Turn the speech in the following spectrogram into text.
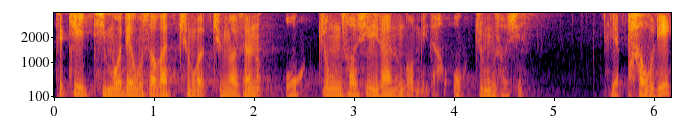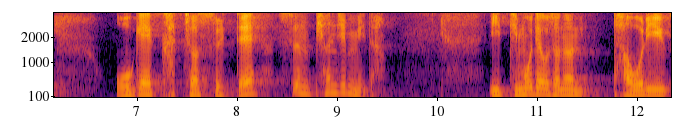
특히 디모데후서가 중요한 것은 옥중서신이라는 겁니다. 옥중서신. 예, 바울이 옥에 갇혔을 때 쓴 편지입니다. 이 디모데후서는 바울이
